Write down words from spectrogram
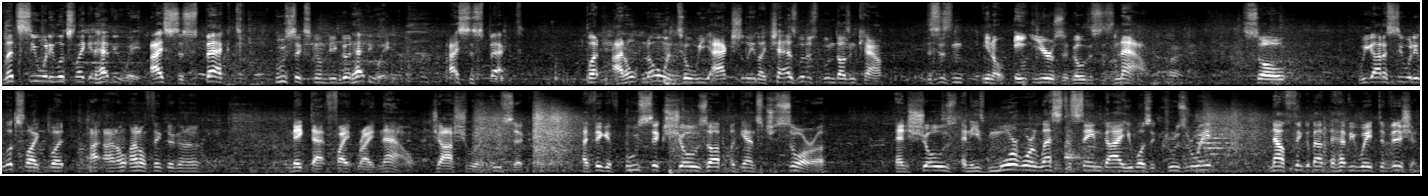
let's see what he looks like at heavyweight. I suspect Usyk's going to be a good heavyweight. I suspect. But I don't know until we actually, like, Chazz Witherspoon doesn't count. This isn't, you know, eight years ago. This is now. So we got to see what he looks like, but I, I don't, I don't think they're going to make that fight right now, Joshua and Usyk. I think if Usyk shows up against Chisora, and shows, and he's more or less the same guy he was at cruiserweight. Now think about the heavyweight division:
